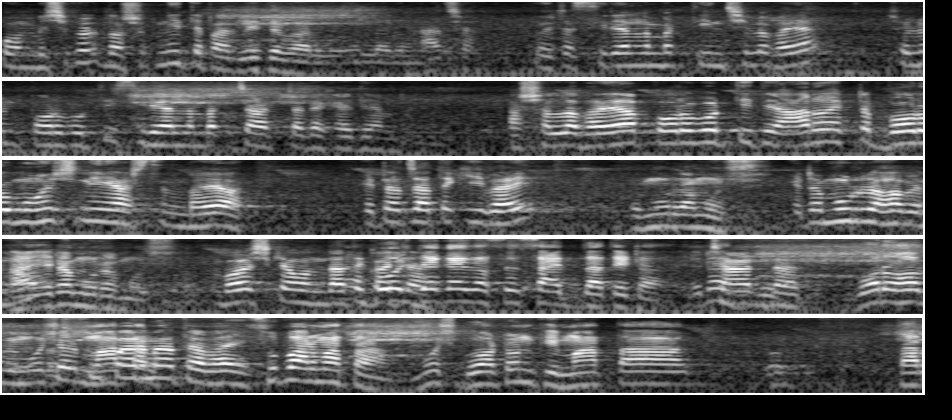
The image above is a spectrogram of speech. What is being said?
কম বেশি করে দর্শক নিতে পারবে। নিতে পারবে আল্লাহ আচ্ছা ওইটা সিরিয়াল নাম্বার তিন ছিল ভাইয়া। চলুন পরবর্তী সিরিয়াল নাম্বার চারটা দেখাই দিই আমরা। মাশাল্লাহ ভাইয়া পরবর্তীতে আরও একটা বড় মহিষ নিয়ে আসছেন ভাইয়া। এটা যাতে কি ভাই? মোষ এটা মুররা হবে না? হ্যাঁ এটা মোষ বয়স কেমন? দাঁতে বই কয়টা? দেখা যাচ্ছে চার দাঁত এটা। এটা চার দাঁত। বড় হবে মোষের মাথা মাথা ভাই। সুপার মাথা। মোষ গঠন কি? মাথা তার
